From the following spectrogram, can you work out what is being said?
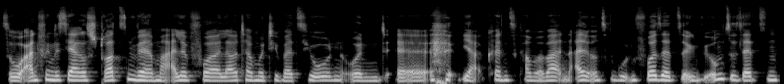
So Anfang des Jahres strotzen wir immer alle vor lauter Motivation und äh, ja, können es kaum erwarten, all unsere guten Vorsätze irgendwie umzusetzen.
